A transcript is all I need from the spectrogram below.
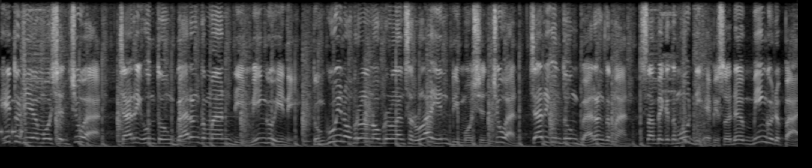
Itu dia Motion Cuan. Cari untung bareng teman di minggu ini. Tungguin obrolan-obrolan seru lain di Motion Cuan. Cari untung bareng teman. Sampai ketemu di episode minggu depan.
